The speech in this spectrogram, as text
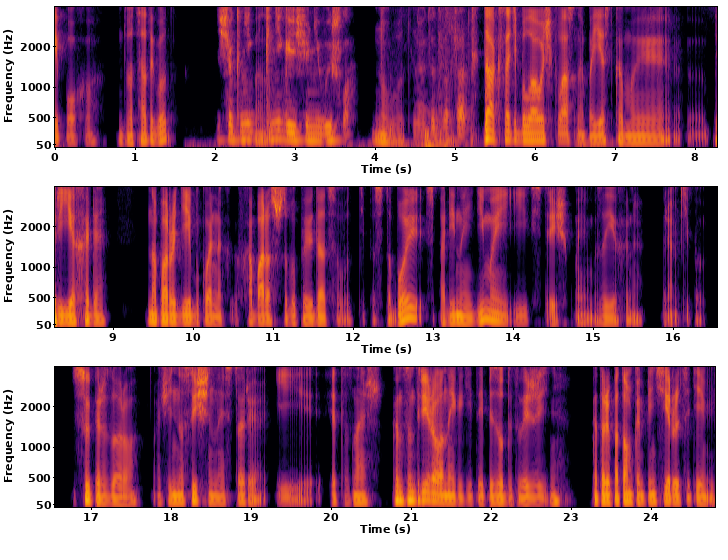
эпоху. 20 год? Еще кни- книга еще не вышла. Ну вот. Но это 20-й. Да, кстати, была очень классная поездка. Мы э, приехали на пару дней буквально в Хабаровск, чтобы повидаться. Вот, типа, с тобой, с Полиной и Димой и к встрече к моей мы заехали. Прям, типа, супер здорово. Очень насыщенная история. И это, знаешь, концентрированные какие-то эпизоды твоей жизни, которые потом компенсируются теми,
